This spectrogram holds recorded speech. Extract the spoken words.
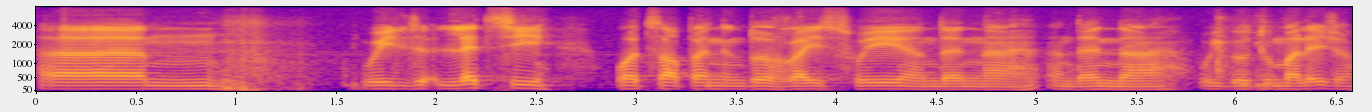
Um, we'll let's see what's happened in the race three, and then uh, and then uh, we go to Malaysia.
